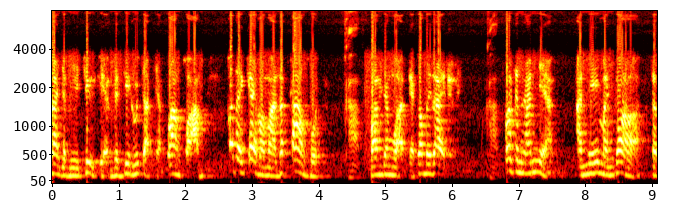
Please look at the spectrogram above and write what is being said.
น่าจะมีชื่อเสียงเป็นที่รู้จักอย่างกว้างขวาง ก็ได้แค่ประมาณสักเก้าคนครับบางจังหวัดเนี่ยก็ไม่ได้เลยครับเพราะฉะนั้นเนี่ย อันนี้มันก็สะ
